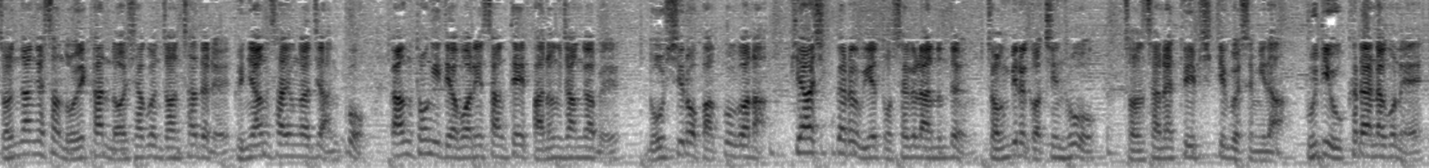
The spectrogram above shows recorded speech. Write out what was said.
전장에서 노획한 러시아군 전차들을 그냥 사용하지 않고 깡통이 되어버린 상태의 반응 장갑을 노시로 바꾸거나 피하 식별을 위해 도색을 하는 등 정비를 거친 후 전선에 투입시키고 있습니다. 부디 우크라이나군의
